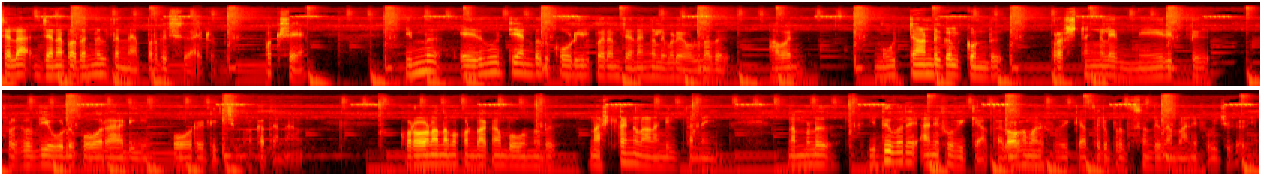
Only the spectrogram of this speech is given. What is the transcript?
ചില ജനപദങ്ങൾ തന്നെ അപ്രതീക്ഷിതമായിട്ടുണ്ട് പക്ഷേ ഇന്ന് എഴുന്നൂറ്റി അൻപത് കോടിയിൽ പരം ജനങ്ങൾ ഇവിടെ ഉള്ളത് അവൻ നൂറ്റാണ്ടുകൾ കൊണ്ട് പ്രശ്നങ്ങളെ നേരിട്ട് പ്രകൃതിയോട് പോരാടിയും പോരടിച്ചും ഒക്കെ തന്നെയാണ്. കൊറോണ നമുക്കുണ്ടാക്കാൻ പോകുന്നത് നഷ്ടങ്ങളാണെങ്കിൽ തന്നെയും നമ്മൾ ഇതുവരെ അനുഭവിക്കാത്ത ലോകം അനുഭവിക്കാത്ത ഒരു പ്രതിസന്ധി നമ്മൾ അനുഭവിച്ചു കഴിഞ്ഞു.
